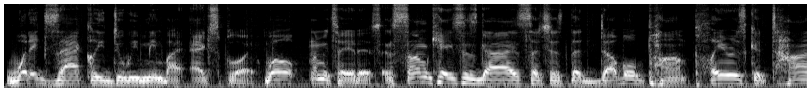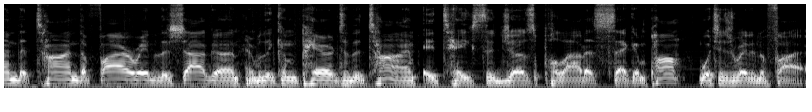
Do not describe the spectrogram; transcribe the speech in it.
what exactly do we mean by exploit? Well, let me tell you this. In some cases, guys, such as the double pump, players could time the time, the fire rate of the shotgun, and really compare it to the time it takes to just pull out a second pump, which is ready to fire.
